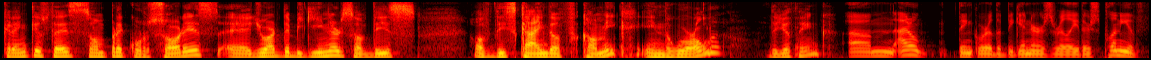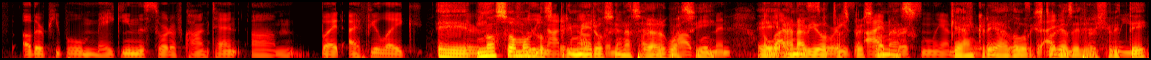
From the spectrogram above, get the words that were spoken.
creen que ustedes son precursores? Eh, you are the beginners of this, of this kind of comic in the world? Do you think? Um, I don't think we're the beginners really. There's plenty of other people making this sort of content, um, but I feel like Eh, no somos really los primeros en hacer algo así. Eh, han habido otras personas que han creado historias del LGBT,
